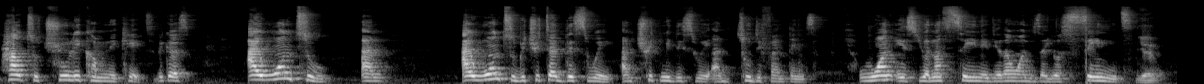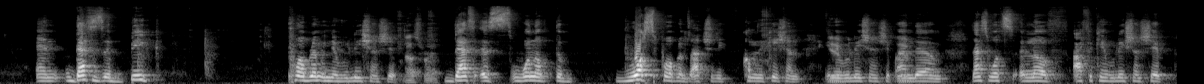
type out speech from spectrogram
how to truly communicate because I want to and I want to be treated this way and treat me this way are two different things. One is you're not saying it, the other one is that you're saying it. Yeah, And that is a big problem in a relationship. that's right. That is one of the worst problems actually communication in a relationship Yeah. and um, that's what a lot of african relationship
